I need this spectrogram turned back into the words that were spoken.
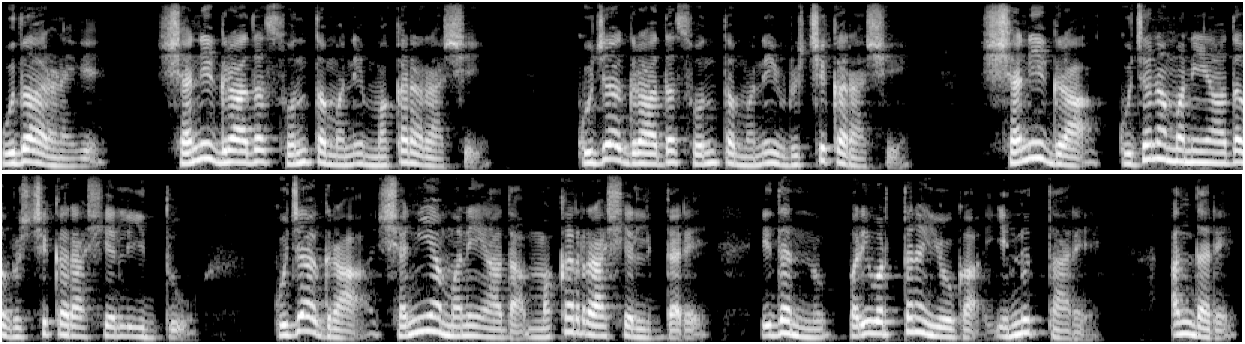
ಉದಾಹರಣೆಗೆ, ಶನಿ ಗ್ರಹದ ಸ್ವಂತ ಮನೆ ಮಕರ ರಾಶಿ. ಕುಜ ಗ್ರಹದ ಸ್ವಂತ ಮನೆ ವೃಶ್ಚಿಕ ರಾಶಿ. ಶನಿ ಗ್ರಹ ಕುಜನ ಮನೆಯಾದ ವೃಶ್ಚಿಕ ರಾಶಿಯಲ್ಲಿ ಇದ್ದು ಕುಜ ಗ್ರಹ ಶನಿಯ ಮನೆಯಾದ ಮಕರ ರಾಶಿಯಲ್ಲಿದ್ದರೆ ಇದನ್ನು ಪರಿವರ್ತನ ಯೋಗ ಎನ್ನುತ್ತಾರೆ. ಅಂದರೆ,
